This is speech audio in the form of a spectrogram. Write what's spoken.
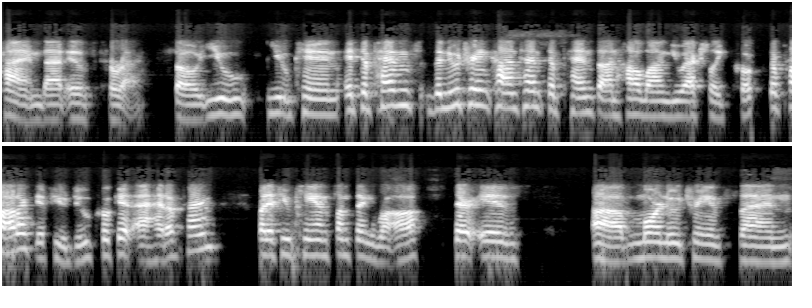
time. That is correct. So you you can. It depends. The nutrient content depends on how long you actually cook the product. If you do cook it ahead of time, but if you can something raw, there is uh, more nutrients than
